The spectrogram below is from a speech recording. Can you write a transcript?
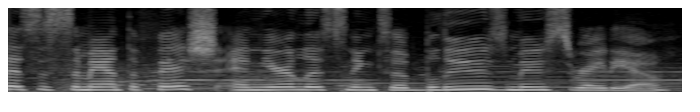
This is Samantha Fish, and you're listening to Blues Moose Radio.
